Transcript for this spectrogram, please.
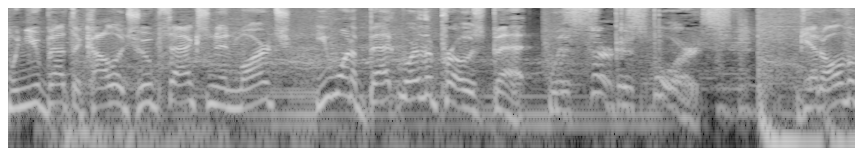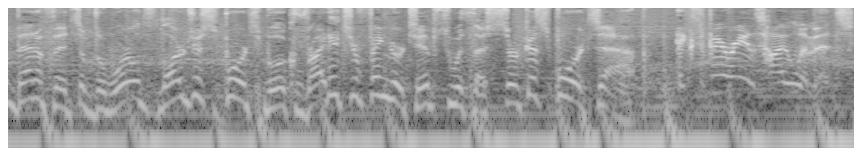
When you bet the college hoops action in March, you want to bet where the pros bet with Circa Sports. Get all the benefits of the world's largest sports book right at your fingertips with the Circa Sports app. Experience high limits,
